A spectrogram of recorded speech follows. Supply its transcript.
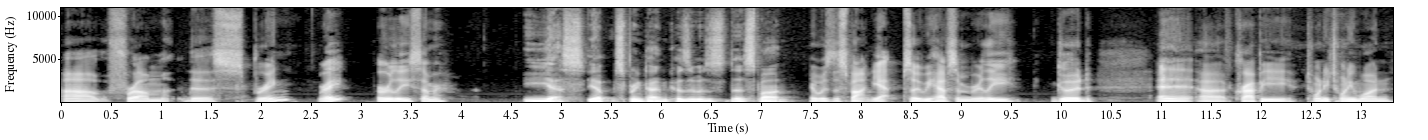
uh, from the spring, right? Early summer. yes, yep, springtime because it was the spawn. It was the spawn. Yeah. So we have some really good uh, uh, crappie 2021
